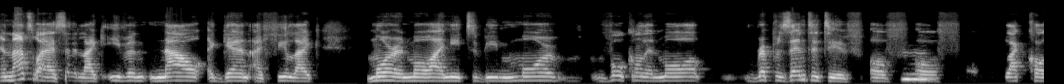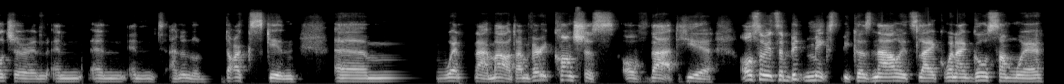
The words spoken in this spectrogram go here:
and that's why i said like even now again i feel like more and more i need to be more vocal and more representative of mm-hmm. of black culture and and and and i don't know dark skin um when I'm out. I'm very conscious of that here. Also, it's a bit mixed because now it's like when I go somewhere,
